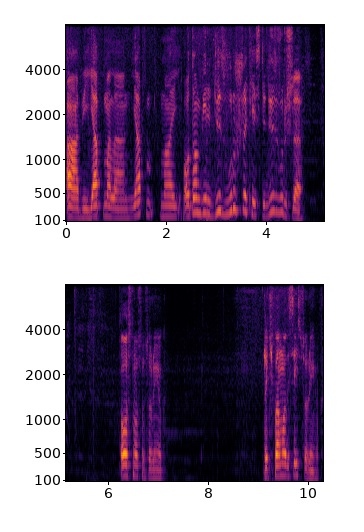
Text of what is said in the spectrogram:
Abi yapma lan. Yapma. Adam biri düz vuruşla kesti. Düz vuruşla. Olsun olsun sorun yok. Rakip almadıysa hiç sorun yok.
